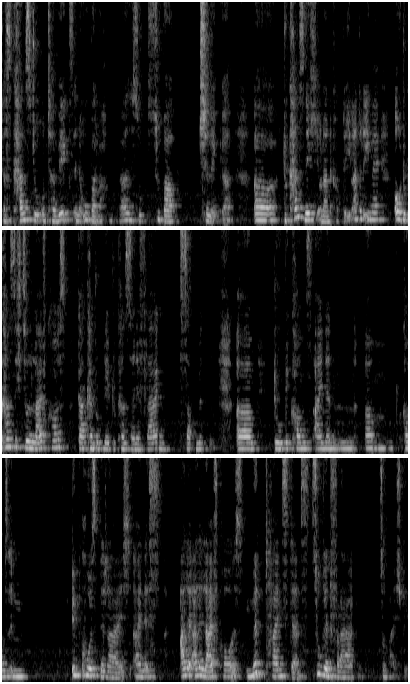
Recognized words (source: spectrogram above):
das kannst du unterwegs in der U-Bahn machen. Ja? Das ist so super chillig. Ja? Äh, du kannst nicht, und dann kommt eine andere E-Mail, oh, du kannst nicht zu einem Live-Kurs, gar kein Problem. Du kannst deine Fragen submitten. Ähm, du bekommst einen, ähm, bekommst im, im Kursbereich eines, alle, alle Live-Calls mit Timestamps zu den Fragen zum Beispiel.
